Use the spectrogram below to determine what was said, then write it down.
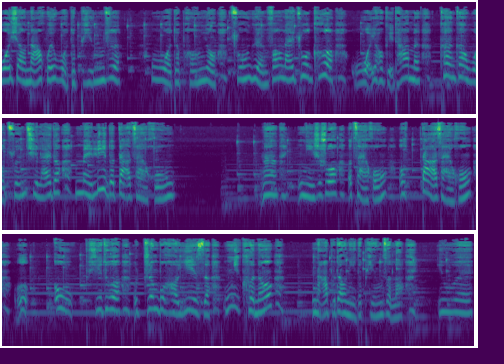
我想拿回我的瓶子。我的朋友从远方来做客，我要给他们看看我存起来的美丽的大彩虹。那你是说彩虹？哦，大彩虹？哦哦，皮特，真不好意思，你可能拿不到你的瓶子了。因为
